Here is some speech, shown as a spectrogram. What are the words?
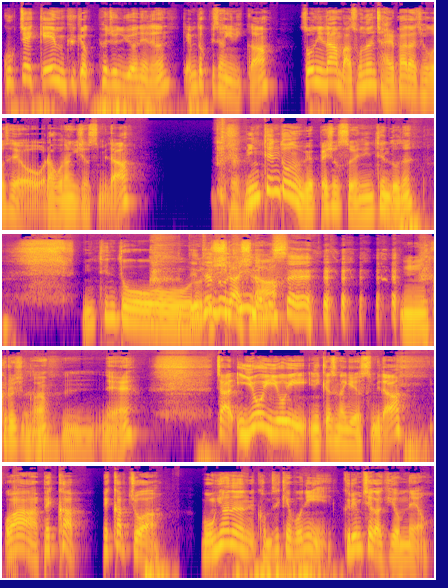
국제 게임 규격 표준위원회는 겜덕 비상이니까 소니나 마소는 잘 받아 적으세요 라고 남기셨습니다. 네. 닌텐도는 왜 빼셨어요? 닌텐도는? 닌텐도를 닌텐도 힘이 싫어하시나? 너무 세. 음, 그러신가요? 음, 네. 자, 2525님께서 남기셨습니다. 와, 백합, 백합 좋아. 몽현은 검색해보니 그림체가 귀엽네요.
